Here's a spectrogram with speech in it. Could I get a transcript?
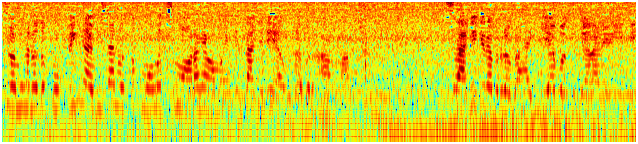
cuma bisa nutup kuping nggak bisa nutup mulut semua orang yang ngomongin kita. Jadi ya udah beramat. Selagi kita berdua bahagia buat menjalani ini.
